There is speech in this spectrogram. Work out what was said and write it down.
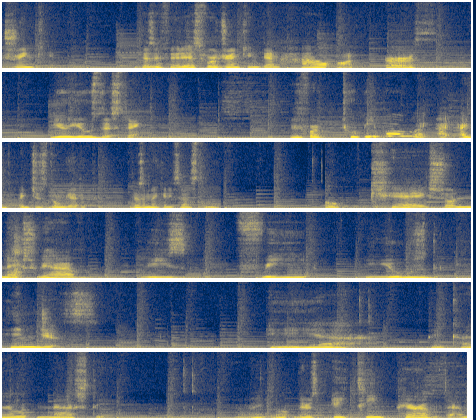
drinking? Because if it is for drinking, then how on earth do you use this thing? Is it for two people? Like, I, I, I just don't get it. It doesn't make any sense to me. Okay, so next we have these free used hinges. Yeah, they kind of look nasty. Alright, well, there's 18 pair of them.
